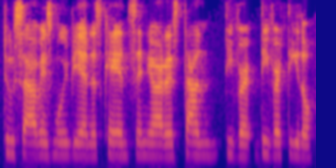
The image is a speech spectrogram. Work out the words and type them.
tú sabes muy bien, es que enseñar es tan divertido.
